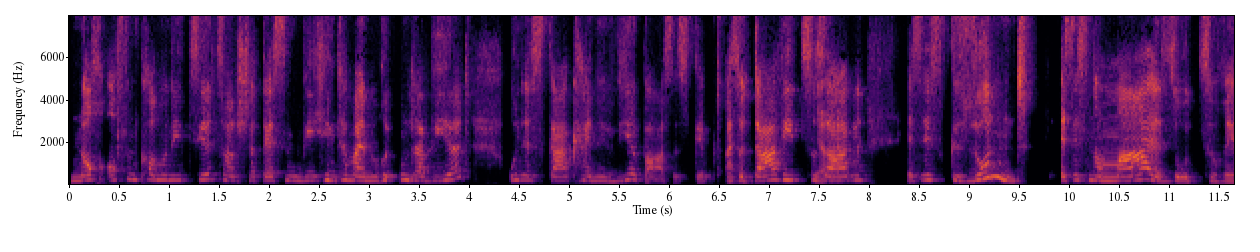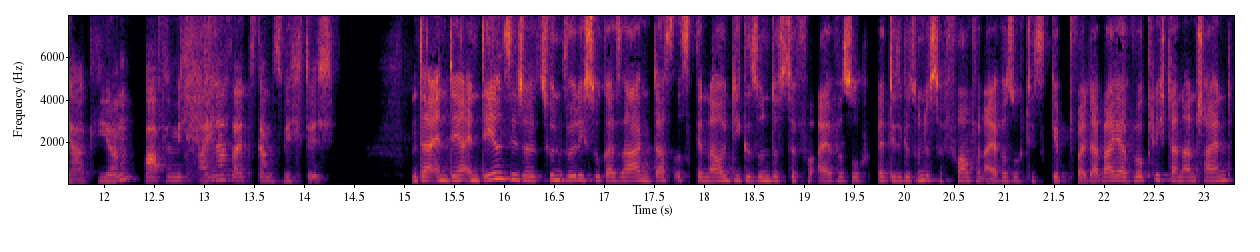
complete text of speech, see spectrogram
noch offen kommuniziert, sondern stattdessen wie hinter meinem Rücken laviert und es gar keine Wir-Basis gibt. Also da wie zu ja. sagen, es ist gesund, es ist normal, so zu reagieren, war für mich einerseits ganz wichtig. Da in der, in der Situation würde ich sogar sagen, das ist genau die gesundeste Eifersucht, äh, die gesundeste Form von Eifersucht, die es gibt, weil da war ja wirklich dann anscheinend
